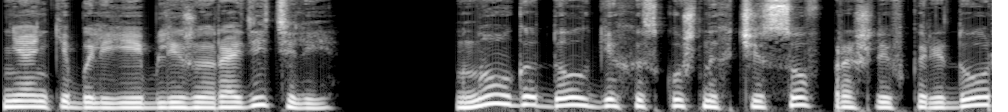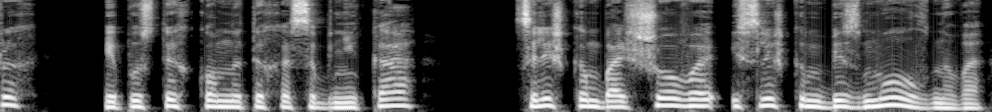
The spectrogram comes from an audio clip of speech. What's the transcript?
няньки были ей ближе родителей. Много долгих и скучных часов прошли в коридорах и пустых комнатах особняка, слишком большого и слишком безмолвного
